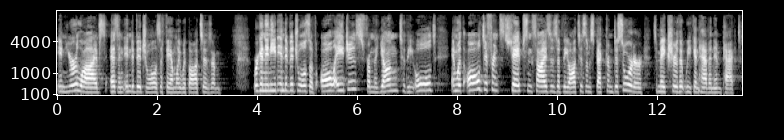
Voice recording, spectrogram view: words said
in your lives as an individual, as a family with autism? We're going to need individuals of all ages, from the young to the old, and with all different shapes and sizes of the autism spectrum disorder to make sure that we can have an impact.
